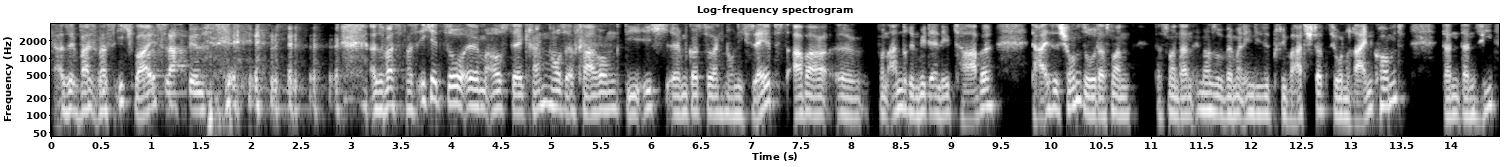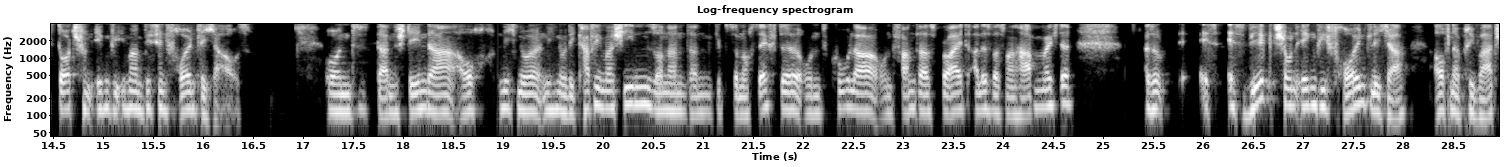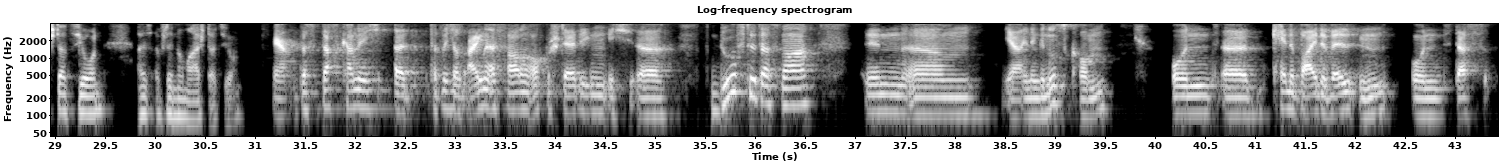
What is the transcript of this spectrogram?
Also was, was ich weiß. also was, was ich jetzt so ähm, aus der Krankenhauserfahrung, die ich ähm, Gott sei Dank noch nicht selbst, aber äh, von anderen miterlebt habe, da ist es schon so, dass man, dass man dann immer so, wenn man in diese Privatstation reinkommt, dann, dann sieht's dort schon irgendwie immer ein bisschen freundlicher aus. Und dann stehen da auch nicht nur, nicht nur die Kaffeemaschinen, sondern dann gibt's da noch Säfte und Cola und Fanta, Sprite, alles, was man haben möchte. Also es, es wirkt schon irgendwie freundlicher auf einer Privatstation als auf der Normalstation. Ja, das, das kann ich äh, tatsächlich aus eigener Erfahrung auch bestätigen. Ich äh, durfte das mal in, ähm, ja, in den Genuss kommen und äh, kenne beide Welten. Und das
